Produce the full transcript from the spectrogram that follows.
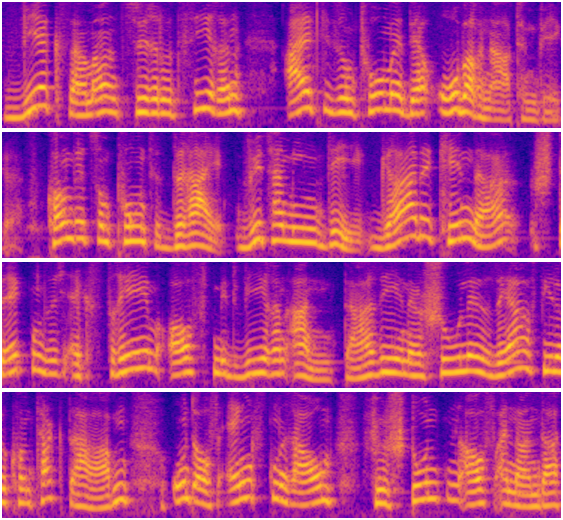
wirksamer zu reduzieren als die Symptome der oberen Atemwege. Kommen wir zum Punkt 3, Vitamin D. Gerade Kinder stecken sich extrem oft mit Viren an, da sie in der Schule sehr viele Kontakte haben und auf engstem Raum für Stunden aufeinander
